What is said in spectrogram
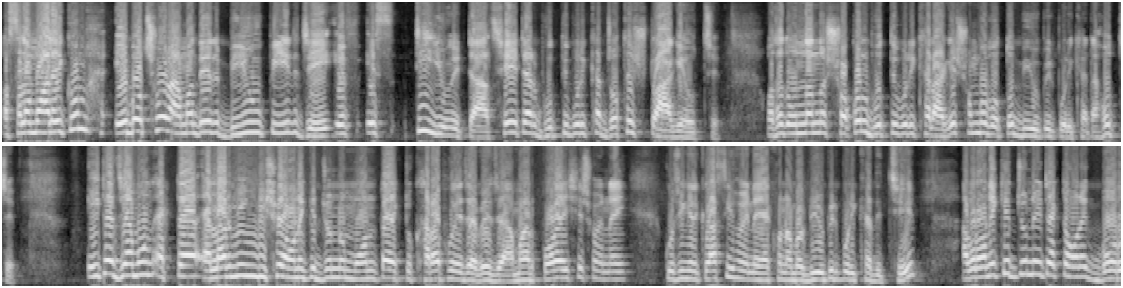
আসসালামু আলাইকুম। এবছর আমাদের বিইউপির যে এফএসটি ইউনিটটা আছে, এটার ভর্তি পরীক্ষা যথেষ্ট আগে হচ্ছে। অর্থাৎ অন্যান্য সকল ভর্তি পরীক্ষার আগে সম্ভবত বিইউপির পরীক্ষাটা হচ্ছে। এইটা যেমন একটা অ্যালার্মিং বিষয়, অনেকের জন্য মনটা একটু খারাপ হয়ে যাবে যে আমার পড়াই শেষ হয় নাই কোচিং এর ক্লাসই হয় নাই, এখন আবার বিইউপির পরীক্ষা দিচ্ছি। আবার অনেকের জন্য এটা একটা অনেক বড়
